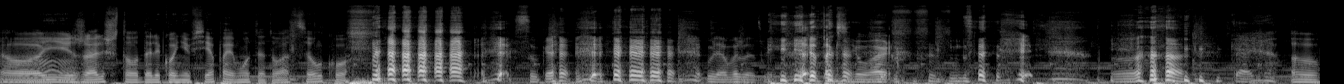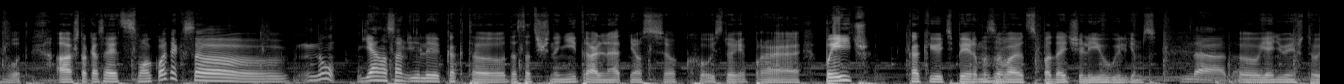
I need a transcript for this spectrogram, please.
Э, И жаль, что далеко не все поймут эту отсылку. Сука. Бля, обожаю. Я так. Э, Вот. А что касается самого комикса, э, ну, я на самом деле как-то достаточно нейтрально отнесся к истории про Пейдж, как ее теперь называют с подачи Ли Уильямс. Да, да. Э, Я не уверен, что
